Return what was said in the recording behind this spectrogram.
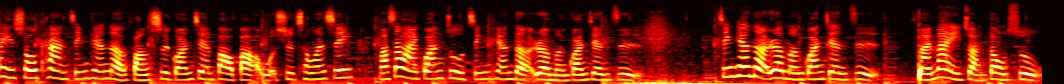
欢迎收看今天的房市关键报报，我是陈文心，马上来关注今天的热门关键字。今天的热门关键字：买卖已转动数。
